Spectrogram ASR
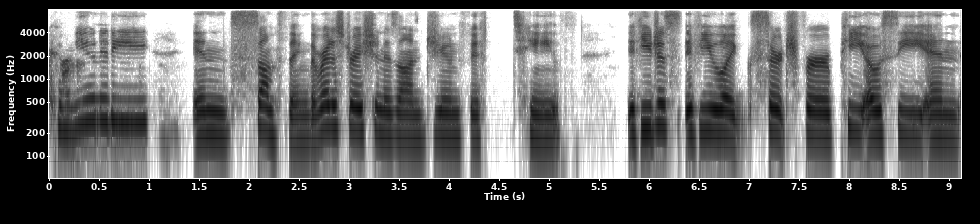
conference. community in something the registration is on june 15th if you just if you like search for poc and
